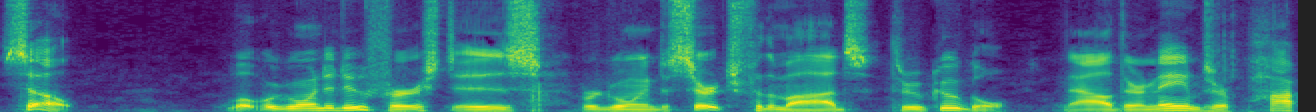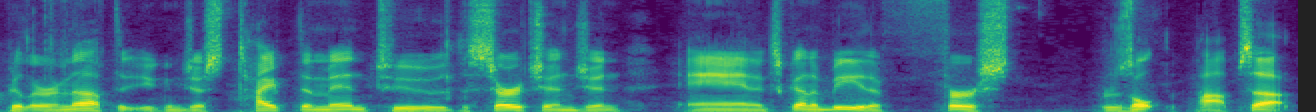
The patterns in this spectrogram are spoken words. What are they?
So, what we're going to do first is we're going to search for the mods through Google. Now their names are popular enough that you can just type them into the search engine and it's going to be the first result that pops up.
